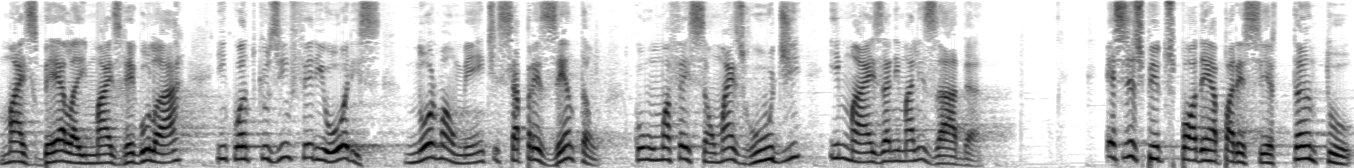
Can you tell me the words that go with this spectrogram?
mais bela e mais regular, enquanto que os inferiores normalmente se apresentam com uma feição mais rude e mais animalizada. Esses espíritos podem aparecer tanto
